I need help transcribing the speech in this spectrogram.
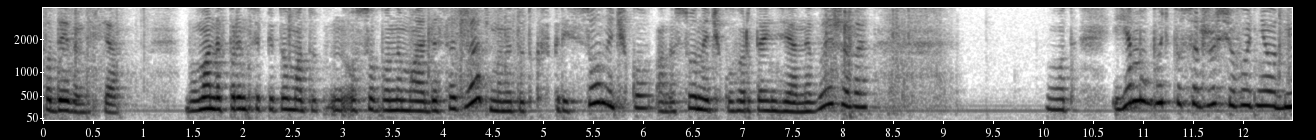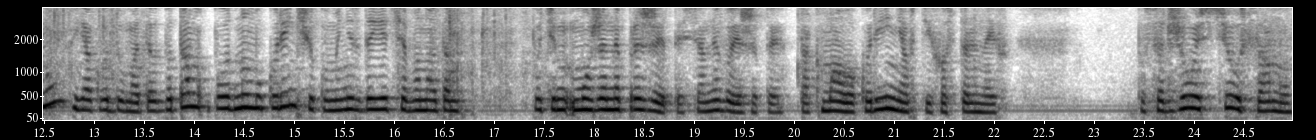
подивимося. Бо в мене, в принципі, вдома тут особо немає де саджати. У мене тут скрізь сонечко, а на сонечку гортензія не виживе. От. І я, мабуть, посаджу сьогодні одну, як ви думаєте, бо там по одному корінчику, мені здається, вона там потім може не прижитися, не вижити. Так мало коріння в тих остальних. Посаджу ось цю саму,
